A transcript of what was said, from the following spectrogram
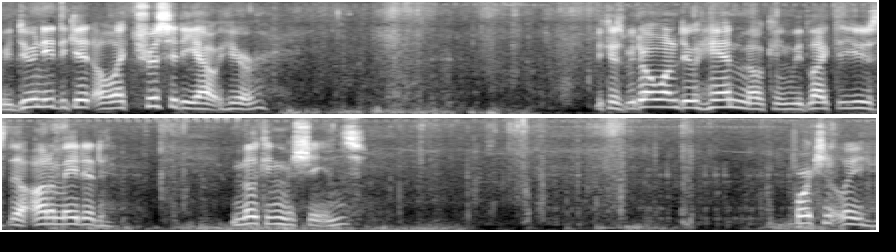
We do need to get electricity out here because we don't want to do hand milking. We'd like to use the automated milking machines. Fortunately,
